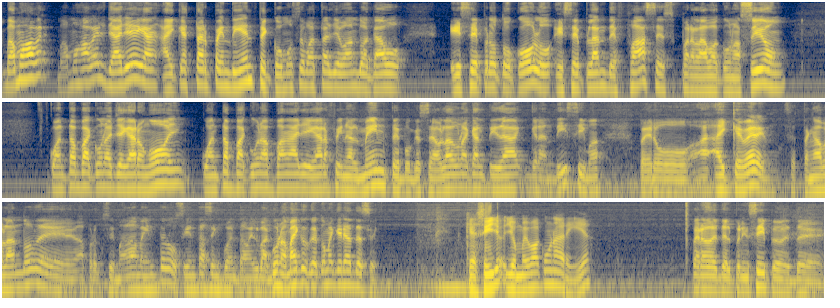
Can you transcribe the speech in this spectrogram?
vamos a ver, vamos a ver, ya llegan, hay que estar pendiente cómo se va a estar llevando a cabo ese protocolo, ese plan de fases para la vacunación. ¿Cuántas vacunas llegaron hoy? ¿Cuántas vacunas van a llegar finalmente? Porque se habla de una cantidad grandísima, pero hay que ver, se están hablando de aproximadamente 250 mil vacunas. Michael, ¿qué tú me querías decir? Que sí, yo, yo me vacunaría. Pero desde el principio, desde...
